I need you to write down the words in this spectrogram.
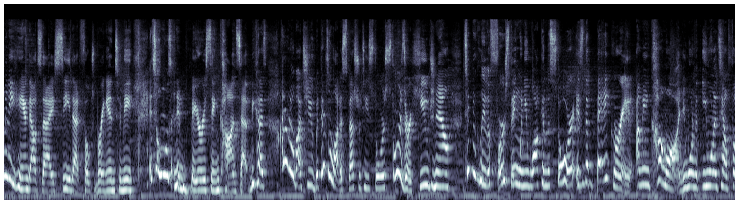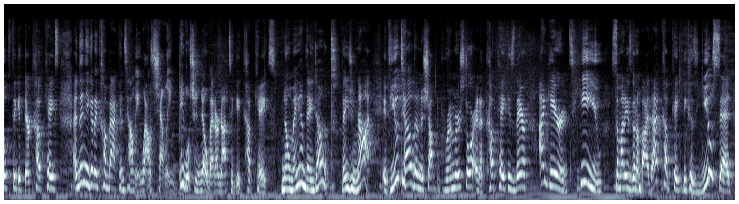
many handouts that I see that folks bring in to me. It's almost an embarrassing concept because I don't know about you, but there's a lot of specialty stores. Stores are huge now. Typically, the first thing when you walk in the store is the bakery. I mean, come on, you want to you want to tell folks to get their cupcakes, and then you're gonna come back and tell me, well, Shelly, people should know better not to get cupcakes. No, ma'am, they don't. They do not. If you tell them to shop the perimeter store and a cupcake is there, I guarantee you somebody's gonna buy that cupcake because you said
